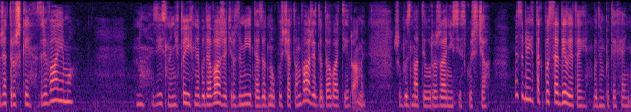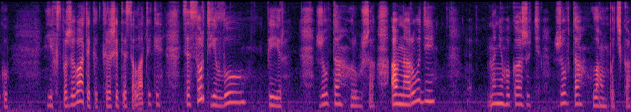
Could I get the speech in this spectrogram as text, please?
вже трошки зриваємо. Ну, звісно, ніхто їх не буде важити, розумієте, з одного куща там важить, додавати грами, щоб знати урожайність із куща. Ми собі їх так посадили, та й будемо потихеньку їх споживати, кришити салатики. Це сорт Pear, жовта груша. А в народі на нього кажуть жовта лампочка.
